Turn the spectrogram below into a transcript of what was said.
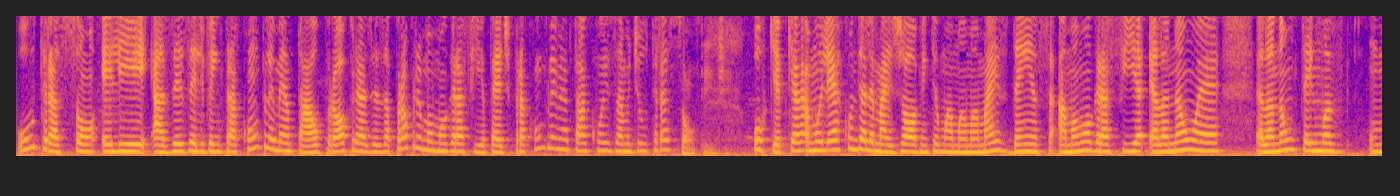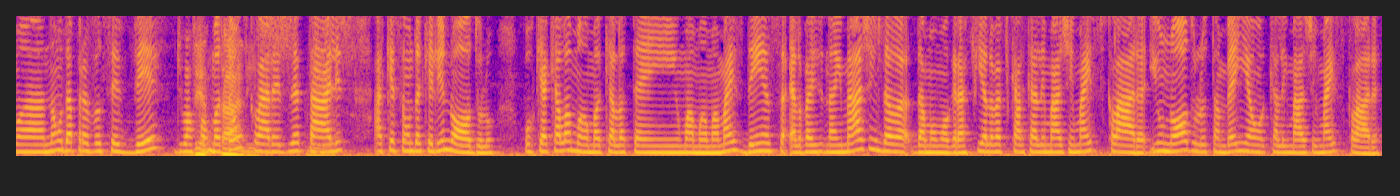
Ultrassom, ele às vezes ele vem para complementar o próprio, às vezes a própria mamografia pede para complementar com o exame de ultrassom. Entendi. Por quê? Porque a mulher quando ela é mais jovem, tem uma mama mais densa, a mamografia, ela não é, ela não tem uma uma não dá para você ver de uma detalhes. forma tão clara detalhes Isso. a questão daquele nódulo, porque aquela mama que ela tem uma mama mais densa, ela vai na imagem da, da mamografia, ela vai ficar aquela imagem mais clara e o nódulo também é aquela imagem mais clara.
